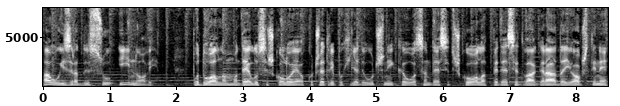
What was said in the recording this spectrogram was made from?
a u izradi su i novi. Po dualnom modelu se školuje oko 4500 učenika u 80 škola, 52 grada i opštine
